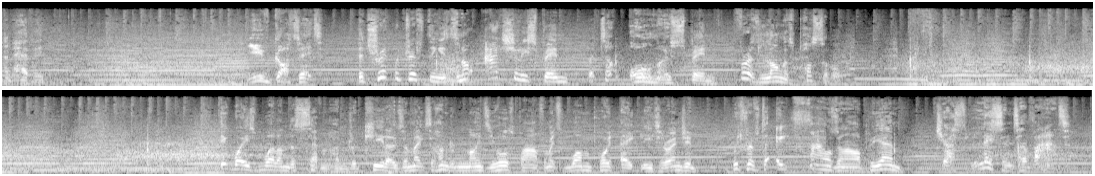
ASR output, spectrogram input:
and heavy. You've got it! The trick with drifting is to not actually spin, but to almost spin for as long as possible. It weighs well under 700 kilos and makes 190 horsepower from its 1.8 litre engine, which revs to 8,000 RPM. Just listen to that.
